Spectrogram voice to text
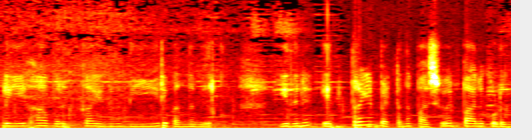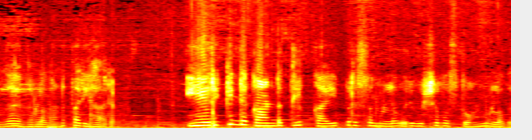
പ്ലീഹ വൃക്ക എന്നിവ നീര് വന്ന് വീർക്കും. ഇതിന് എത്രയും പെട്ടെന്ന് പശുവിൻ പാൽ കൊടുക്കുക എന്നുള്ളതാണ് പരിഹാരം. എരിക്കിന്റെ കാണ്ടത്തിൽ കൈപ്രസമുള്ള ഒരു വിഷവസ്തുവാണ് ഉള്ളത്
